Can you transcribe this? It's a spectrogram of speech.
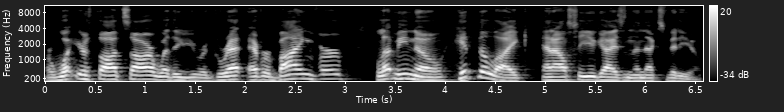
or what your thoughts are, whether you regret ever buying Verb. Let me know. Hit the like, and I'll see you guys in the next video.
